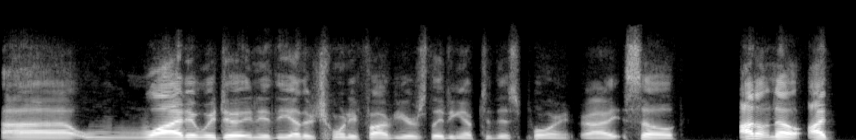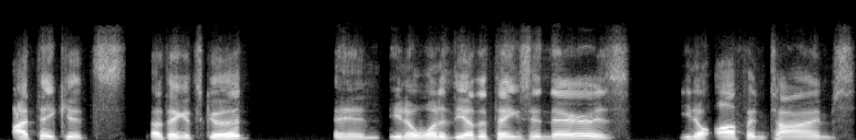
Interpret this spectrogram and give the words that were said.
uh, why did we do any of the other 25 years leading up to this point? Right. So I don't know. I, I think it's, I think it's good. And, you know, one of the other things in there is, you know, oftentimes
